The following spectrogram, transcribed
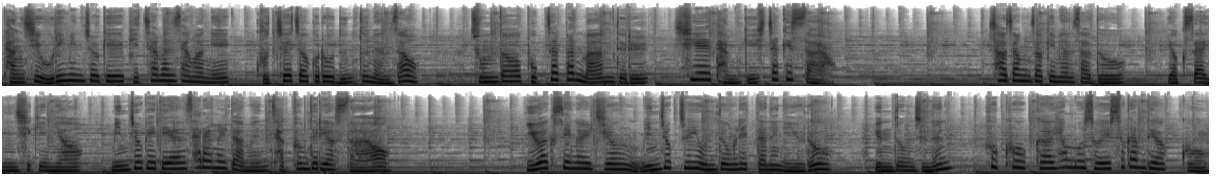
당시 우리 민족의 비참한 상황에 구체적으로 눈뜨면서 좀 더 복잡한 마음들을 시에 담기 시작했어요. 서정적이면서도 역사 인식이며 민족에 대한 사랑을 담은 작품들이었어요. 유학생활 중 민족주의 운동을 했다는 이유로 윤동주는 후쿠오카 형무소에 수감되었고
